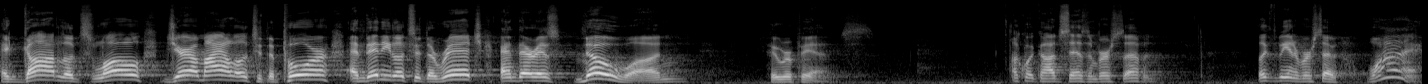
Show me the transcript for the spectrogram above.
and God looks low. Jeremiah looks at the poor and then he looks at the rich, and there is no one who repents. Look what God says in verse 7. Look at the beginning of verse 7. Why?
